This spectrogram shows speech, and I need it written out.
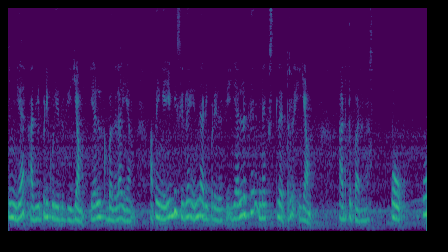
இங்கே அது எப்படி குறியிருக்கு? எம் எல்க்கு பதிலாக எம் அப்போ இங்கே ஏபிசியில் எந்த அடிப்படையில் இருக்குது எல்லுக்கு நெக்ஸ்ட் லெட்டர் எம் அடுத்து பாருங்கள் ஓ ஓ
